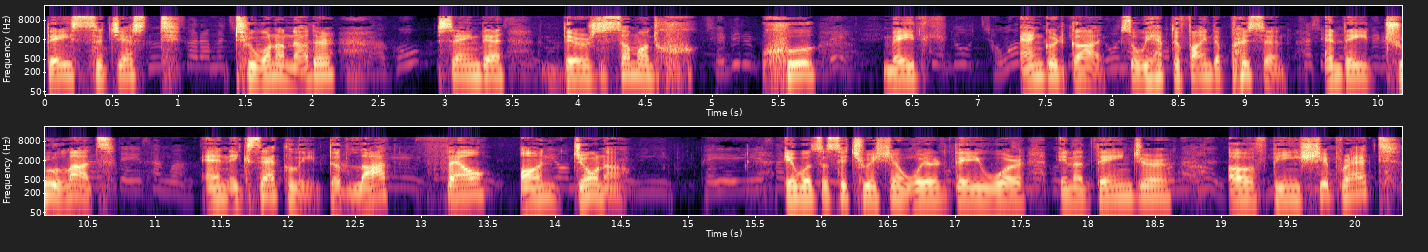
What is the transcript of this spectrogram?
they suggest to one another, saying that there's someone who, who made angered God, so we have to find a person. And they drew lots. And exactly, the lot fell on Jonah. It was a situation where they were in a danger of being shipwrecked.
